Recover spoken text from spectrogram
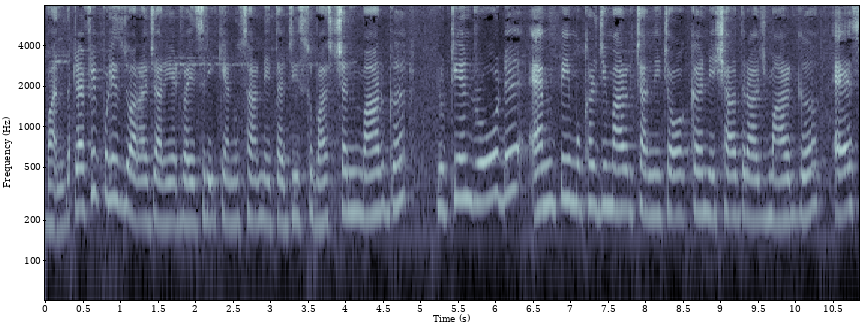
बंद। ट्रैफ़िक पुलिस द्वारा जारी एडवाइजरी के अनुसार Netaji Subhash Chandra Marg Lutyens road M P Mukherjee Marg, Chandni Chowk, Nishad Rajmarg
